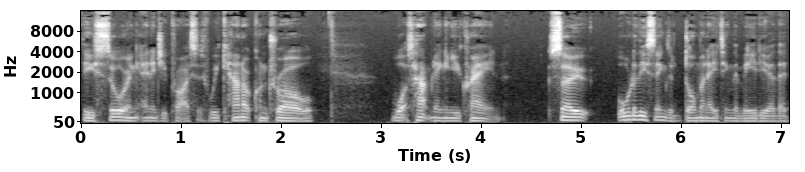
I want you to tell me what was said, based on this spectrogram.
these soaring energy prices. We cannot control what's happening in Ukraine. So, all of these things are dominating the media. They're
